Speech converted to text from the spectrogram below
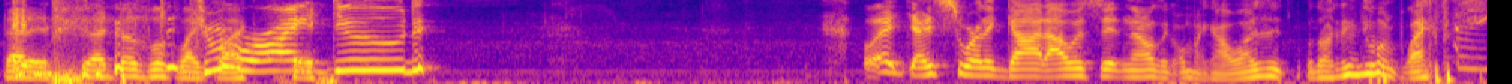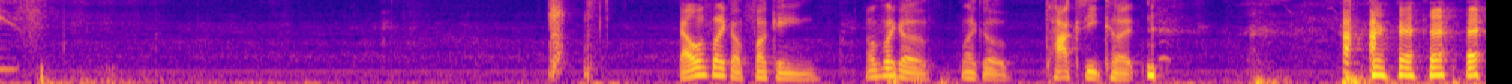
That It- is, that does look like right, dude. I swear to God, I was sitting there. I was like, "Oh my God, what is it? Are they doing blackface?" That was like a fucking. That was like a like a toxie cut. that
